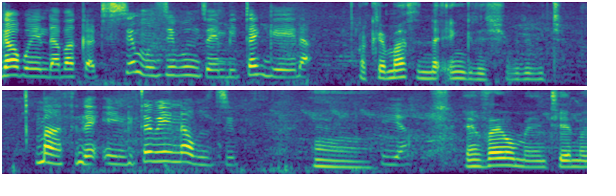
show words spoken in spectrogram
nga bwe ndaba kati si muzibu nze mbitegeera Okay, math ne English biri bitya? math ne ing tebirina buzibu Mm. yeah. environment eno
